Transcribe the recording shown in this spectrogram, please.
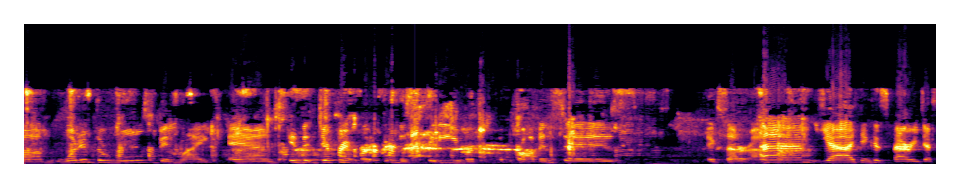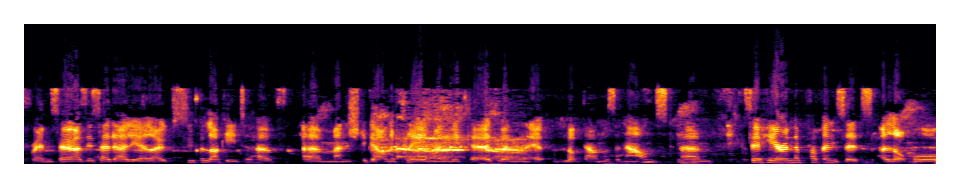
um, what have the rules been like? And is it different in the city versus the provinces? etc. Um, yeah, I think it's very different. So as I said earlier, like super lucky to have um, managed to get on a plane when we could when it, lockdown was announced. Mm-hmm. Um, so here in the province, it's a lot more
